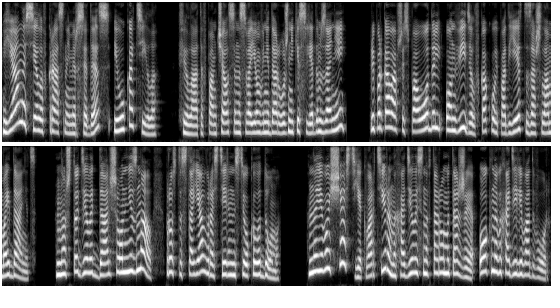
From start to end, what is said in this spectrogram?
Яна села в красный «Мерседес» и укатила. Филатов помчался на своем внедорожнике следом за ней. Припарковавшись поодаль, он видел, в какой подъезд зашла майданец. Но что делать дальше, он не знал, просто стоял в растерянности около дома. На его счастье квартира находилась на втором этаже, окна выходили во двор.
